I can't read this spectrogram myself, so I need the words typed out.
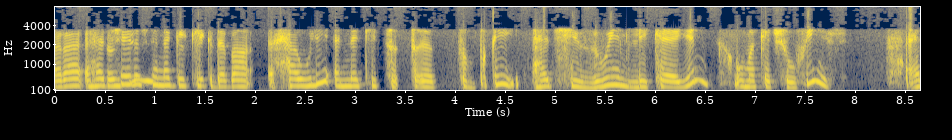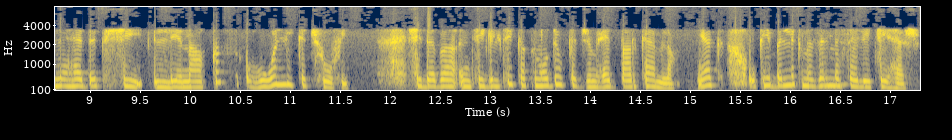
راه هذا الشيء علاش أنا قلت لك دابا حاولي انك تطبقي هذا الشيء الزوين اللي كاين وما كتشوفيش. على هذاك الشيء اللي ناقص هو اللي كتشوفي. شي دابا انت قلتي كتنوضي وكتجمعي الدار كاملة ياك؟ وكيبان لك مازال ما ساليتيهاش.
